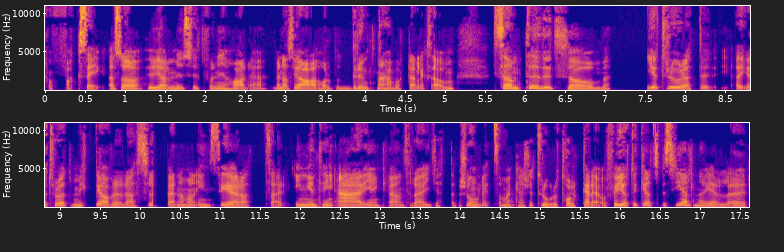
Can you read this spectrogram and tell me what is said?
for fuck's sake, alltså hur jävla mysigt får ni ha det? Men alltså jag håller på att drunkna här borta liksom. Samtidigt som jag tror att, det, jag tror att mycket av det där släpper när man inser att så här, ingenting är egentligen så där jättepersonligt som man kanske tror och tolkar det. Och för jag tycker att speciellt när det gäller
